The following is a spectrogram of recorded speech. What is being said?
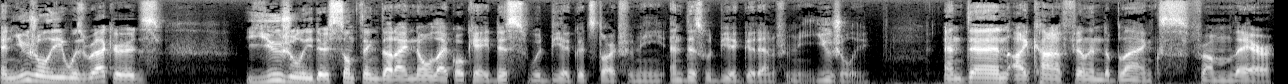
and usually with records, usually there's something that I know, like okay, this would be a good start for me, and this would be a good end for me. Usually, and then I kind of fill in the blanks from there.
